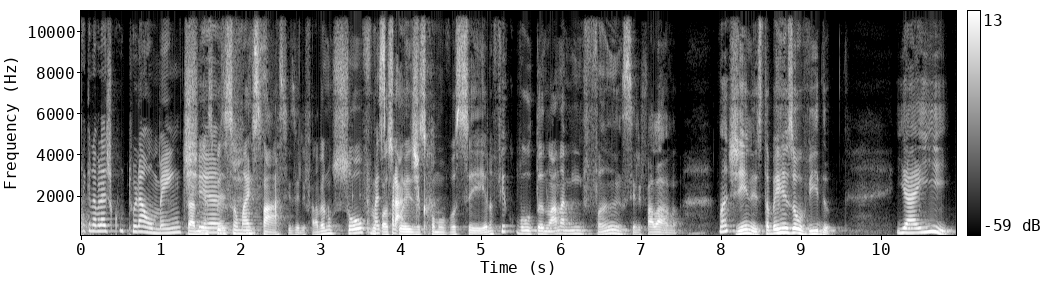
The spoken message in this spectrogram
É que, na verdade, culturalmente. Pra mim, as é coisas são mais fáceis. Ele falava: eu não sofro é com as prático. coisas como você. Eu não fico voltando lá na minha infância. Ele falava: imagina, isso tá bem resolvido. E aí,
